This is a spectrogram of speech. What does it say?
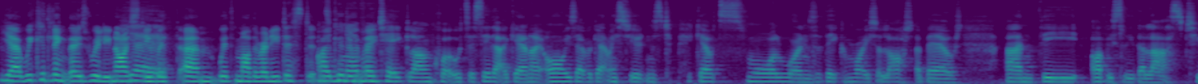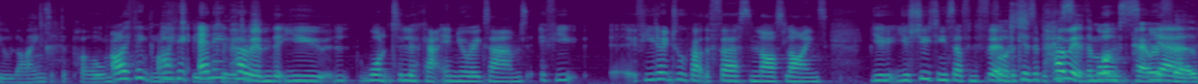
Yeah, we could link those really nicely Yeah. with um with Mother Any Distance, I never we? take long quotes. I say that again. I always ever get my students to pick out small ones that they can write a lot about, and the obviously the last two lines of the poem. I think I think any included. poem that you want to look at in your exams, if you if you don't talk about the first and last lines, you you're shooting yourself in the foot because a poet the wants yeah,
